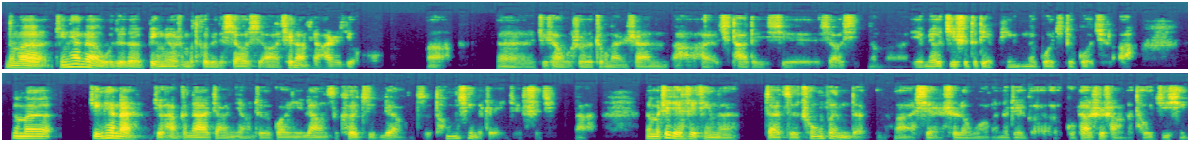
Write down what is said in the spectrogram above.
那么今天呢，我觉得并没有什么特别的消息啊。前两天还是有啊，呃，就像我说的钟南山啊，还有其他的一些消息，那么。也没有及时的点评，那过去就过去了啊。那么今天呢，就想跟大家讲一讲这个关于量子科技、量子通信的这一件事情啊。那么这件事情呢，再次充分的啊显示了我们的这个股票市场的投机性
